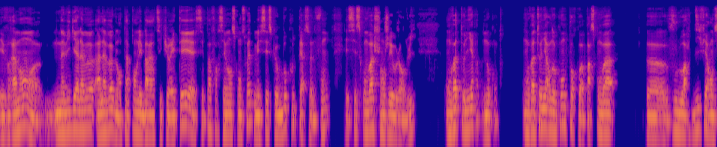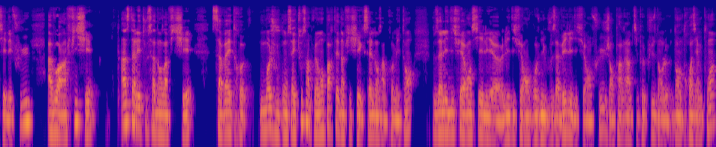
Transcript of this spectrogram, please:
Et vraiment, naviguer à l'aveugle en tapant les barrières de sécurité, c'est pas forcément ce qu'on souhaite, mais c'est ce que beaucoup de personnes font et c'est ce qu'on va changer aujourd'hui. On va tenir nos comptes. On va tenir nos comptes pourquoi? Parce qu'on va euh, vouloir différencier des flux, avoir un fichier installer tout ça dans un fichier. Ça va être, moi je vous conseille tout simplement, partez d'un fichier Excel dans un premier temps. Vous allez différencier les, euh, différents revenus que vous avez, les différents flux. J'en parlerai un petit peu plus dans le, dans le troisième point.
